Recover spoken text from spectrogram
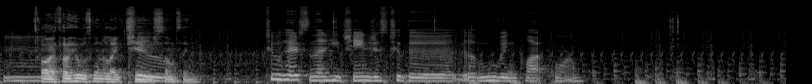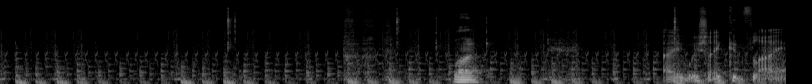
Hmm. Oh, I thought he was gonna like change Two. something. Two hits and then he changes to the, the moving platform. Wish I could fly.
